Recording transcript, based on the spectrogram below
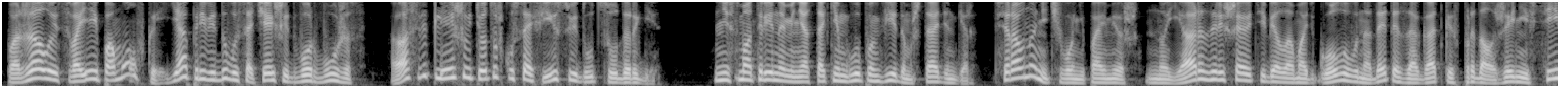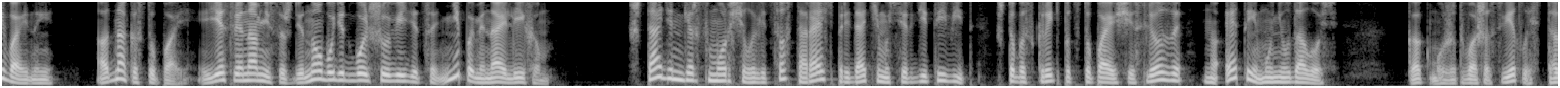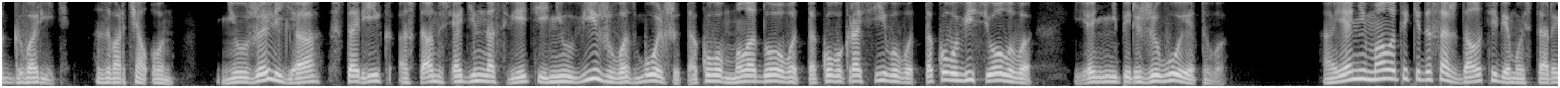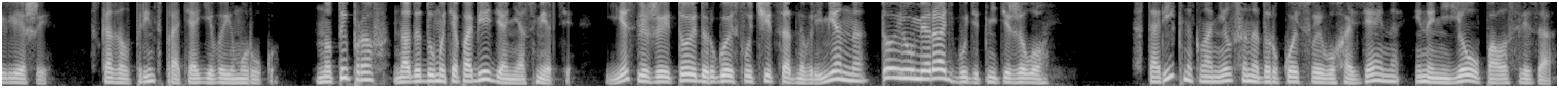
«Пожалуй, своей помолвкой я приведу высочайший двор в ужас, а светлейшую тетушку Софию сведут судороги». «Не смотри на меня с таким глупым видом, Штадингер. Все равно ничего не поймешь, но я разрешаю тебе ломать голову над этой загадкой в продолжении всей войны. Однако ступай, и если нам не суждено будет больше увидеться, не поминай лихом». Штадингер сморщил лицо, стараясь придать ему сердитый вид, чтобы скрыть подступающие слезы, но это ему не удалось. «Как может ваша светлость так говорить?» — заворчал он. Неужели я, старик, останусь один на свете и не увижу вас больше, такого молодого, такого красивого, такого веселого? Я не переживу этого». «А я немало-таки досаждал тебе, мой старый леший», — сказал принц, протягивая ему руку. «Но ты прав, надо думать о победе, а не о смерти. Если же и то, и другое случится одновременно, то и умирать будет не тяжело». Старик наклонился над рукой своего хозяина, и на нее упала слеза.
